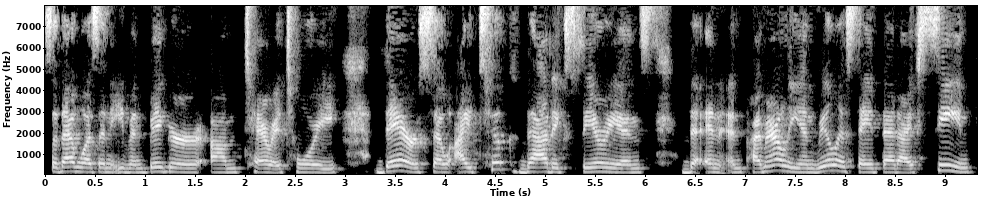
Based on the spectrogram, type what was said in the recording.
So that was an even bigger um, territory there. So I took that experience that and, and primarily in real estate that I've seen,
